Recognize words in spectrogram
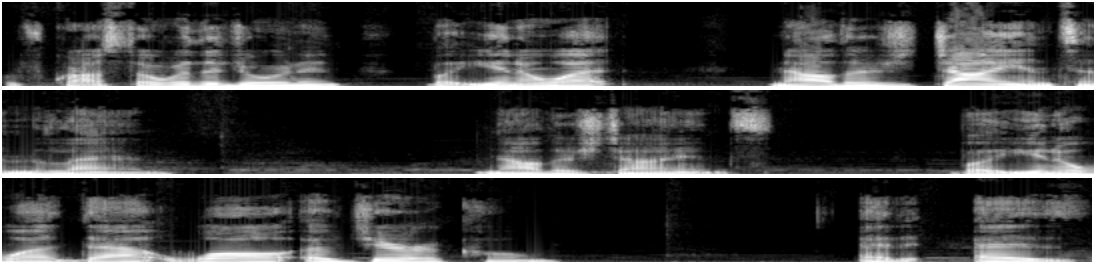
We've crossed over the Jordan. But you know what? Now there's giants in the land. Now there's giants. But you know what? That wall of Jericho at as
